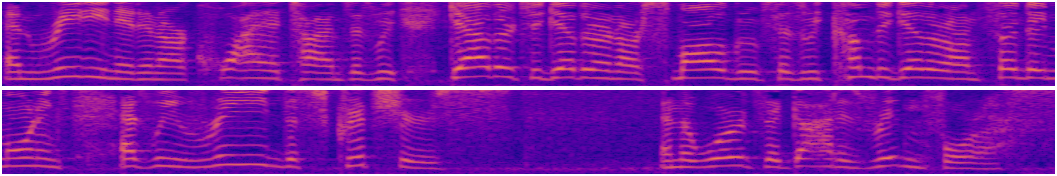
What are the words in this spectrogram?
and reading it in our quiet times, as we gather together in our small groups, as we come together on Sunday mornings, as we read the Scriptures and the words that God has written for us.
